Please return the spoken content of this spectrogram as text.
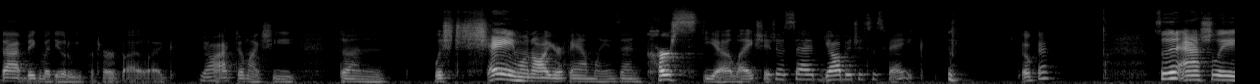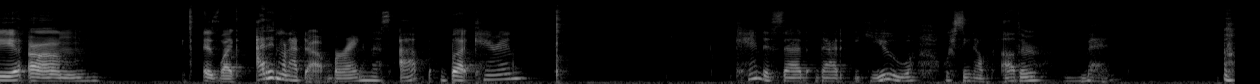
that big of a deal to be perturbed by. Like, y'all acting like she done wished shame on all your families and cursed you. Like, she just said, y'all bitches is fake. okay. So then Ashley um, is like, I didn't want to have to bring this up, but Karen, Candiace said that you were seen out with other men.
